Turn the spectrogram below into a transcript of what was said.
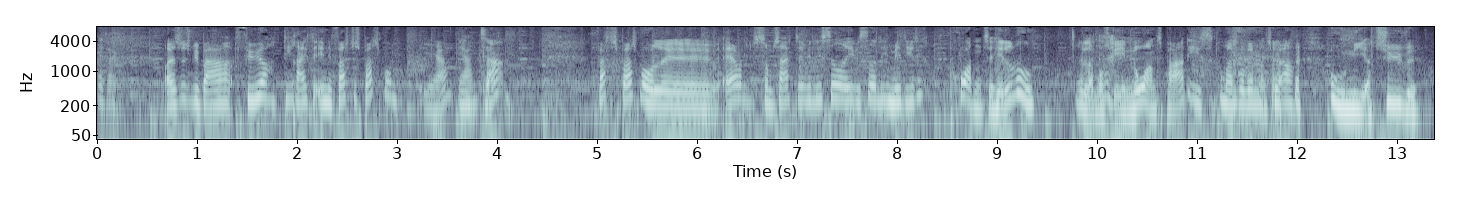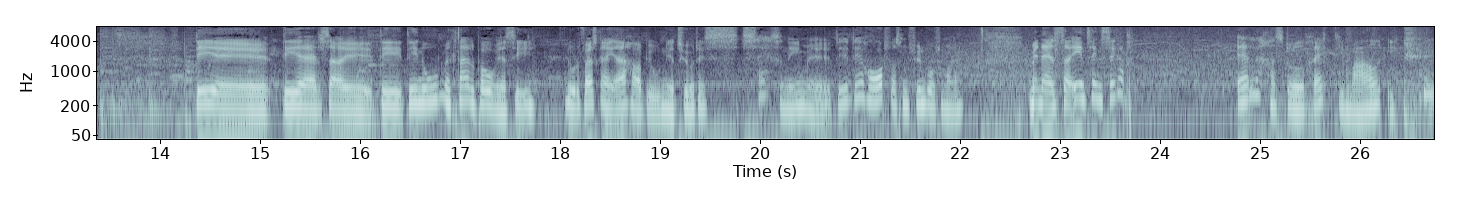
Ja, tak. Og jeg synes, vi bare fyrer direkte ind i første spørgsmål. Ja. Ja, Klar. Første spørgsmål øh, er jo som sagt det, vi lige sidder i. Vi sidder lige midt i det. Porten til helvede. Eller måske Nordens paradis. Kommer man på, hvem man spørger. U 29. Det, øh, det er altså øh, det, det er en uge med knald på, vil jeg sige. Nu er det første gang, jeg er heroppe i uge 29. Det er satsen med. Det, det er hårdt for sådan en fynbo som mig. Men altså, en ting er sikkert. Alle har stået rigtig meget i kø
